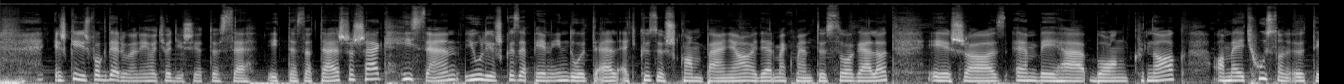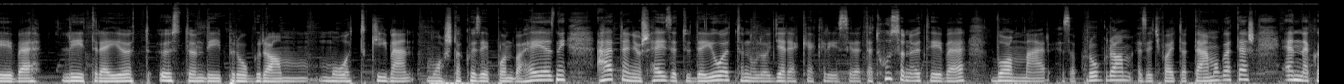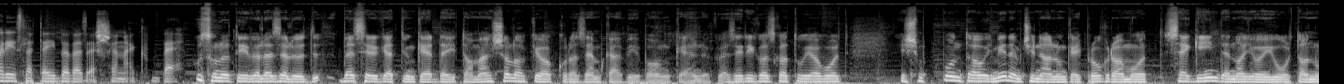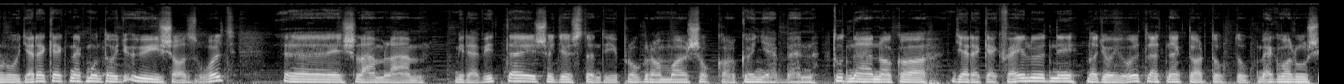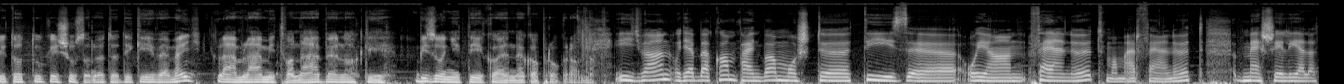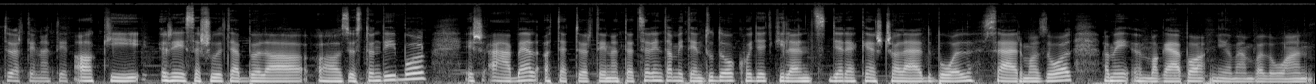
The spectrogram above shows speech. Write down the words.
És ki is fog derülni, hogy hogy is jött össze itt ez a társaság, hiszen július közepén indult el egy közös kampánya a Gyermekmentő Szolgálat és az MBH Banknak, amely egy 25 éve létrejött ösztöndíj programot kíván most a középpontba helyezni. Hátrányos helyzetű, de jól tanuló gyerekek részére. Tehát 25 éve van már ez a program, ez egyfajta támogatás, ennek a részleteibe vezessenek be. 25 évvel ezelőtt beszélgettünk Erdei Tamással, aki akkor az MKB Bank elnök vezérigazgatója volt, és mondta, hogy miért nem csinálunk egy programot szegény, de nagyon jól tanuló gyerekeknek, mondta, hogy ő is az volt, és lámlám mire vitte, és egy ösztöndíj programmal sokkal könnyebben tudnának a gyerekek fejlődni. Nagyon jó ötletnek tartottuk, megvalósítottuk, és 25. éve megy. Lám-lám, itt van Ábel, aki bizonyítéka ennek a programnak. Így van, ugye ebben a kampányban most tíz olyan felnőtt, ma már felnőtt, meséli el a történetét, aki részesült ebből a, az ösztöndíjból, és Ábel a te történetet. Szerint, amit én tudok, hogy egy kilenc gyerekes családból származol, ami önmagában nyilvánvalóan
